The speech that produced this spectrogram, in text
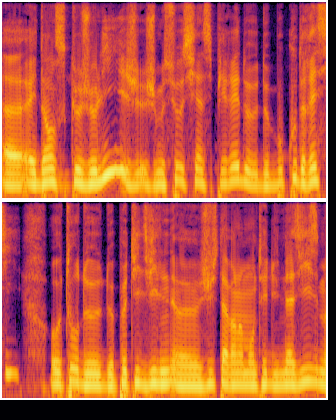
Euh, et dans ce que je lis, je, me suis aussi inspiré de, beaucoup de récits autour de, petites villes euh, juste avant la montée du nazisme,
